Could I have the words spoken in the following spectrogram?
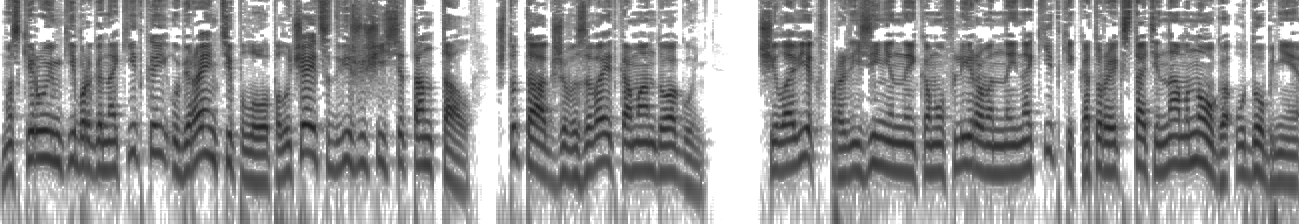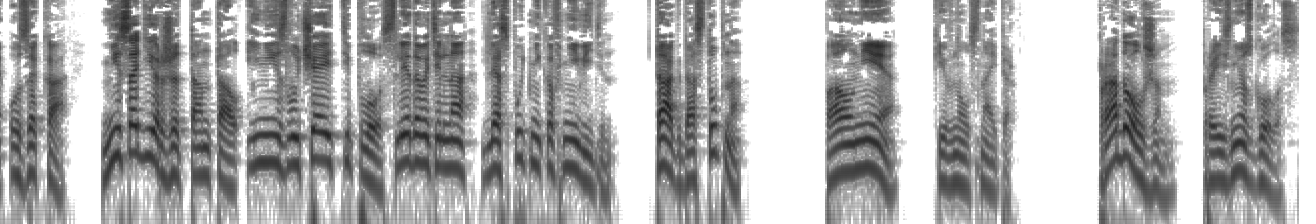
Маскируем киборга накидкой, убираем тепло, получается движущийся тантал, что также вызывает команду огонь. Человек в прорезиненной камуфлированной накидке, которая, кстати, намного удобнее ОЗК, не содержит тантал и не излучает тепло, следовательно, для спутников не виден. Так доступно? Вполне, кивнул снайпер. Продолжим, произнес голос.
